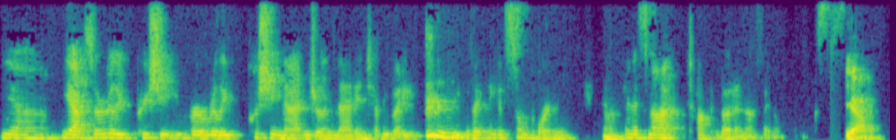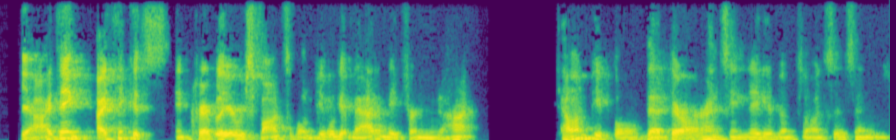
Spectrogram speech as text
Yeah, yeah. So I really appreciate you for really pushing that and drilling that into everybody because I think it's so important Hmm. and it's not talked about enough. I don't think. Yeah. Yeah. I think, I think it's incredibly irresponsible and people get mad at me for not telling people that there are unseen negative influences and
